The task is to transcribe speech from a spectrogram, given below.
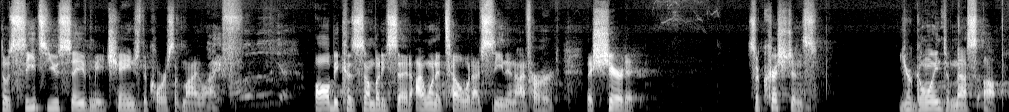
Those seats you saved me changed the course of my life. Hallelujah. All because somebody said, I want to tell what I've seen and I've heard. They shared it. So, Christians, you're going to mess up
